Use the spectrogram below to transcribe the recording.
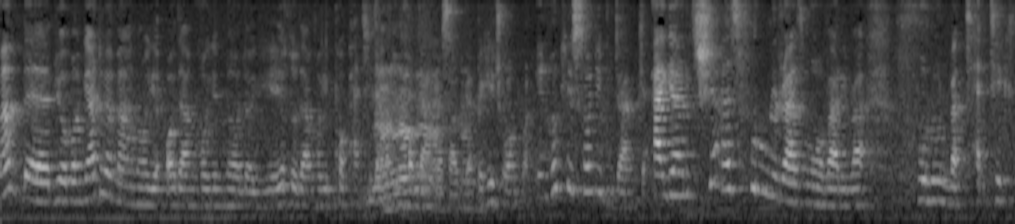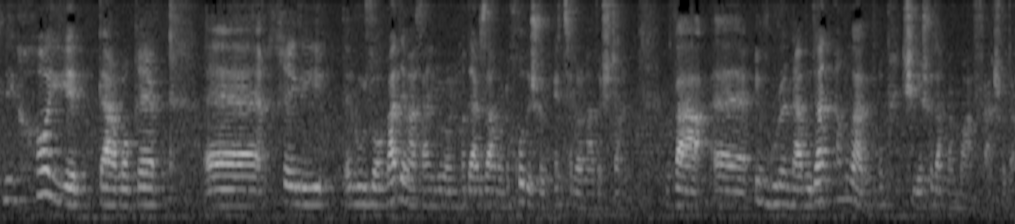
من بیابانگرد به معنای آدم های نالایه آدم های پاپتی در به هیچ عنوان. اینها کسانی بودن که اگرچه از فرون رزم آوری و فنون و تکنیک های در واقع خیلی روز آمده مثلا یونانی ها در زمان خودشون اطلاع نداشتن و این گونه نبودن اما بعد پیچیده شدن و موفق شدن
